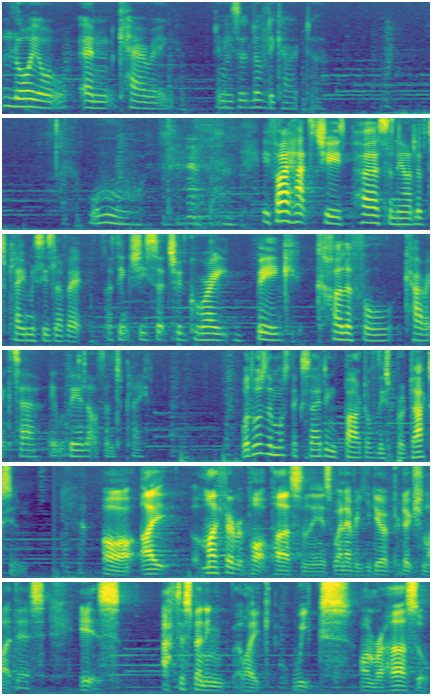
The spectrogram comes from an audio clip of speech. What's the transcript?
loyal and caring and he's a lovely character. Ooh. if I had to choose personally, I'd love to play Mrs. Lovett. I think she's such a great, big, colourful character. It would be a lot of fun to play. What was the most exciting part of this production? Oh, I my favorite part personally is whenever you do a production like this, it's after spending like weeks on rehearsal,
